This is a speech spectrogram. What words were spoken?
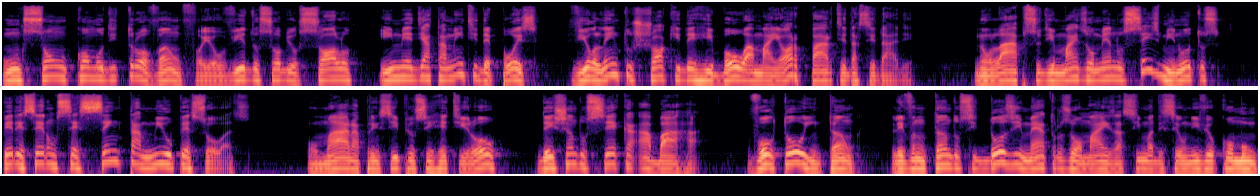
um som como de trovão foi ouvido sob o solo e imediatamente depois, violento choque derribou a maior parte da cidade. No lapso de mais ou menos seis minutos, pereceram 60 mil pessoas. O mar a princípio se retirou, deixando seca a barra. Voltou então, levantando-se 12 metros ou mais acima de seu nível comum.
